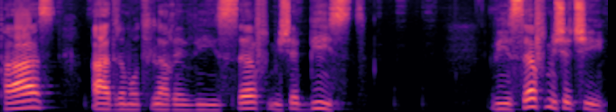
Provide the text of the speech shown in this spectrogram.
پس قدر مطلق وی صفر میشه 20 وی صفر میشه چی؟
